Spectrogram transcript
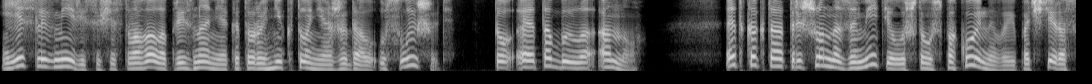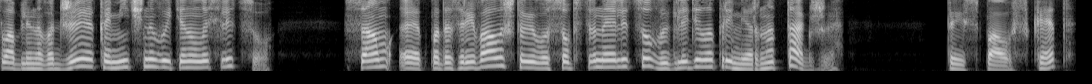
Если в мире существовало признание, которое никто не ожидал услышать, то это было оно. Эд как-то отрешенно заметил, что у спокойного и почти расслабленного Джея комично вытянулось лицо. Сам Эд подозревал, что его собственное лицо выглядело примерно так же. «Ты спал с Кэт?»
